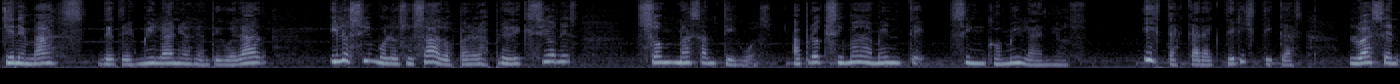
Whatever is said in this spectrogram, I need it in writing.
Tiene más de 3.000 años de antigüedad y los símbolos usados para las predicciones son más antiguos, aproximadamente 5.000 años. Estas características lo hacen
